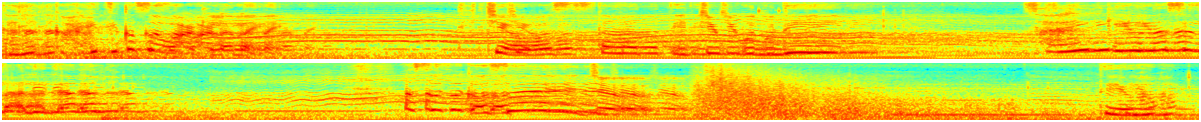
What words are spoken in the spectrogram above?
त्याला काहीच कसं वाटलं नाही. तिची अवस्था तिची बुद्धी सारी किव नसेल आली त्याला. असं कसं आहे जग? तेव्हा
